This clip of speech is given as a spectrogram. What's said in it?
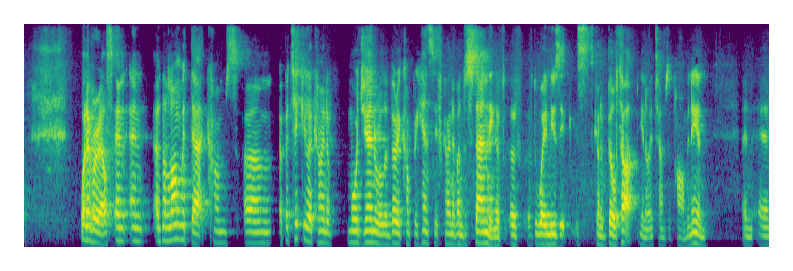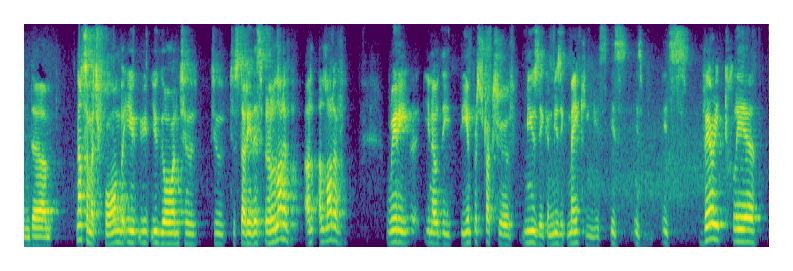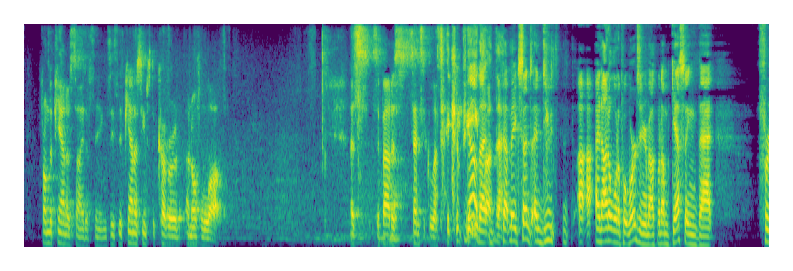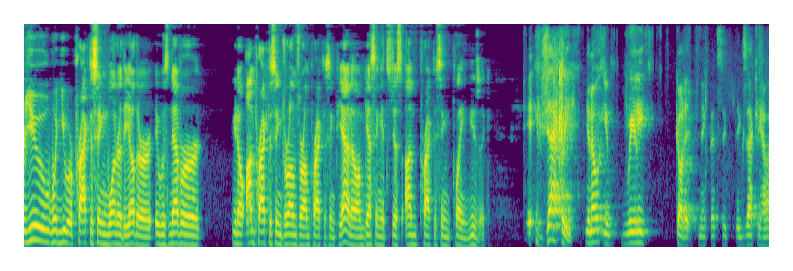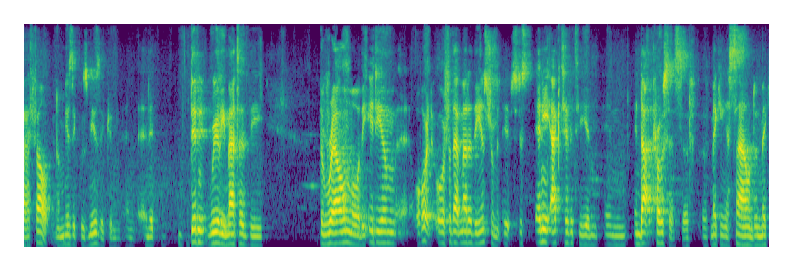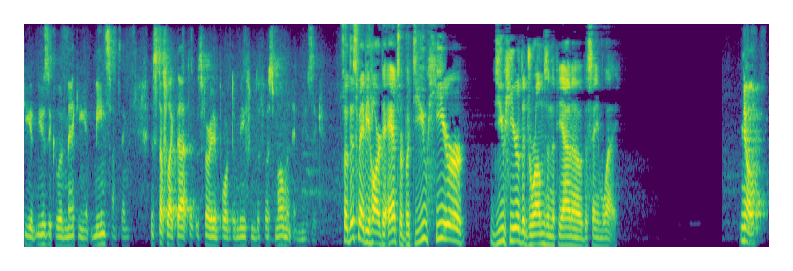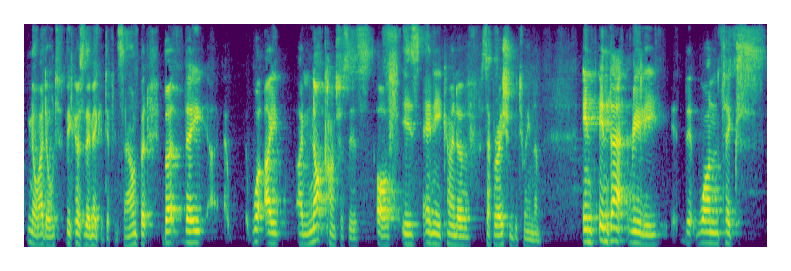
whatever else. And and and along with that comes um, a particular kind of more general and very comprehensive kind of understanding of, of, of the way music is kind of built up, you know, in terms of harmony and and and um, not so much form, but you, you, you go on to, to to study this. But a lot of a, a lot of really, you know, the, the infrastructure of music and music making is is is is very clear from the piano side of things. Is the piano seems to cover an awful lot. That's it's about as sensical as I can be. No, about that, that makes sense. And do you? Uh, and I don't want to put words in your mouth, but I'm guessing that for you, when you were practicing one or the other, it was never, you know, I'm practicing drums or I'm practicing piano. I'm guessing it's just I'm practicing playing music. Exactly. You know, you really got it, Nick. That's exactly how I felt. You know, music was music, and, and, and it didn't really matter the the realm or the idiom, uh, or or for that matter, the instrument. It's just any activity in in in that process of of making a sound and making it musical and making it mean something and stuff like that. That was very important to me from the first moment in music. So this may be hard to answer, but do you hear do you hear the drums and the piano the same way? No, no, I don't, because they make a different sound. But but they, uh, what I I'm not conscious of is any kind of separation between them. In in that really, that one takes.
